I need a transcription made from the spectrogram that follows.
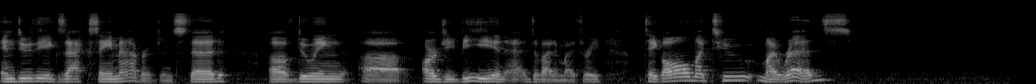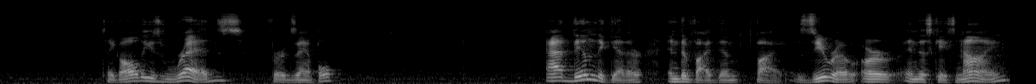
and do the exact same average. Instead of doing uh, RGB and dividing by 3, take all my two my reds Take all these reds, for example, add them together and divide them by 0, or in this case 9.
